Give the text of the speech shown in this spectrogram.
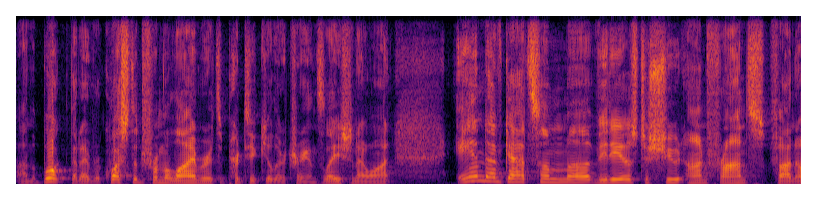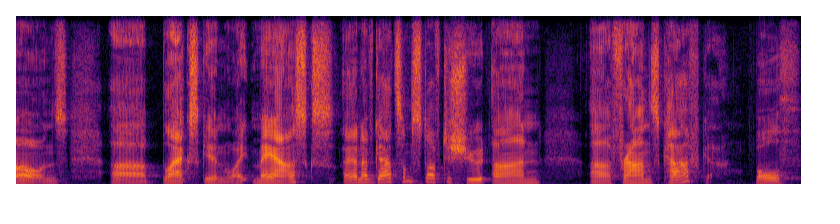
on the book that I've requested from the library. It's a particular translation I want, and I've got some uh, videos to shoot on Frantz Fanon's uh, Black Skin, White Masks, and I've got some stuff to shoot on uh, Franz Kafka, both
